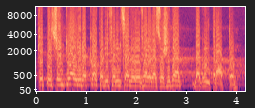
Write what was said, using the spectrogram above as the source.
che percentuale di raccolta differenziata deve fare la società da contratto?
